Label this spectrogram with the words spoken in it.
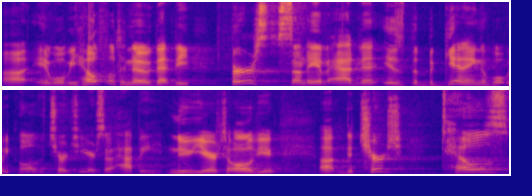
uh, it will be helpful to know that the first Sunday of Advent is the beginning of what we call the church year. So, Happy New Year to all of you. Uh, the church tells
